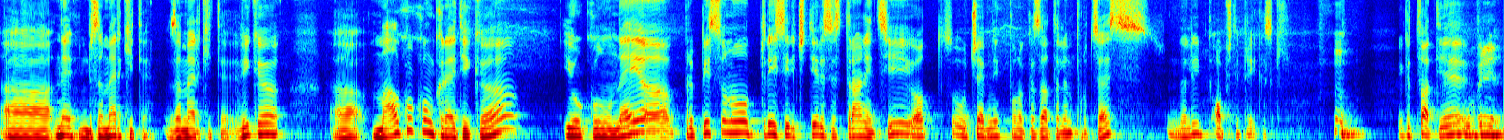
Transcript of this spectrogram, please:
а, не, за мерките. За мерките. Вика, а, малко конкретика и около нея преписано 30 или 40 страници от учебник по наказателен процес, нали, общи приказки. Вика, това ти е... Обвинител.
